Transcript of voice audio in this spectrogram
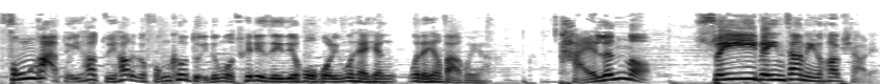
风哈对好最好那个风口对着我，吹得热热和和的，我才想我才想发挥啊。太冷了，随便长得又好漂亮。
